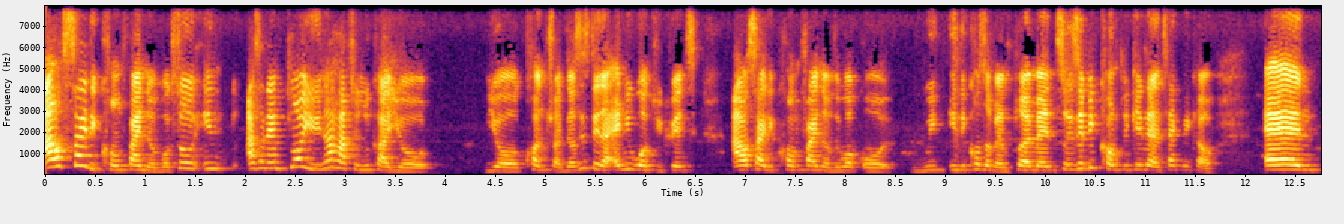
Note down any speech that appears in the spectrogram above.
outside the confine of work. So, in as an employee, you now have to look at your your contract. Does it say that any work you create outside the confine of the work or with, in the course of employment? So it's a bit complicated and technical. And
